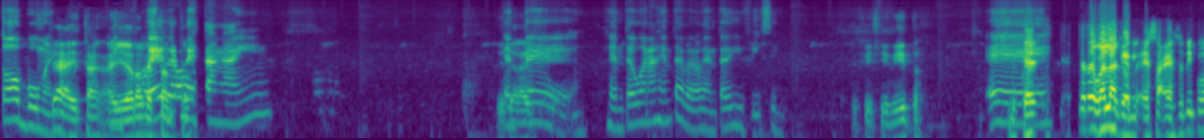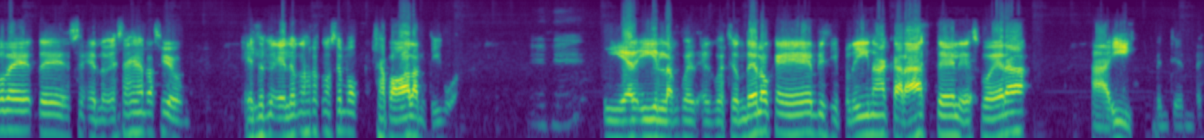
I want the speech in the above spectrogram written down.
Todos boomers. Ahí están, ahí Mis están suegros todos. están ahí. Gente, gente buena gente, pero gente difícil. dificilito. Eh, Es que, es que recuerda que esa, ese tipo de, de- esa generación es lo, que, es lo que nosotros conocemos chapado a la antigua. ujú, Y, y la, en cuestión de lo que es disciplina, carácter, eso era ahí, ¿me entiendes?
